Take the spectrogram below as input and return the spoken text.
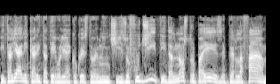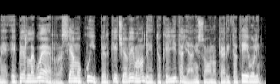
Italiani caritatevoli, ecco questo è un inciso, fuggiti dal nostro paese per la fame e per la guerra, siamo qui perché ci avevano detto che gli italiani sono caritatevoli.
